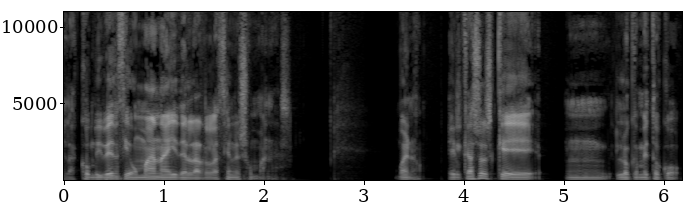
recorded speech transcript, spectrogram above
la convivencia humana y de las relaciones humanas. Bueno, el caso es que mm, lo que me tocó,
